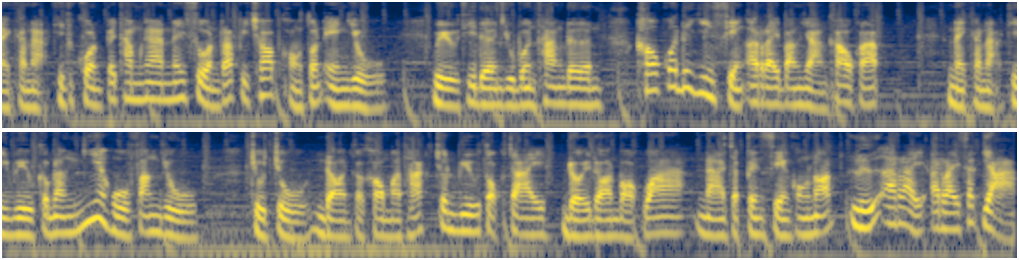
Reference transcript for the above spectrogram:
ในขณะที่ทุกคนไปทำงานในส่วนรับผิดชอบของตนเองอยู่ วิวที่เดินอยู่บนทางเดิน เขาก็ได้ยินเสียงอะไรบางอย่างเข้าครับ ในขณะที่วิวกำลังเงี่ยหูฟังอยู่ จู่ๆดอนก็เข้ามาทักจนวิวตกใจ โดยดอนบอกว่าน่าจะเป็นเสียงของน็อตหรืออะไรอะไรสักอย่าง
